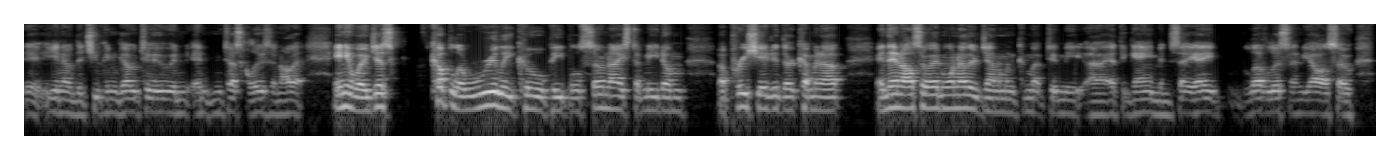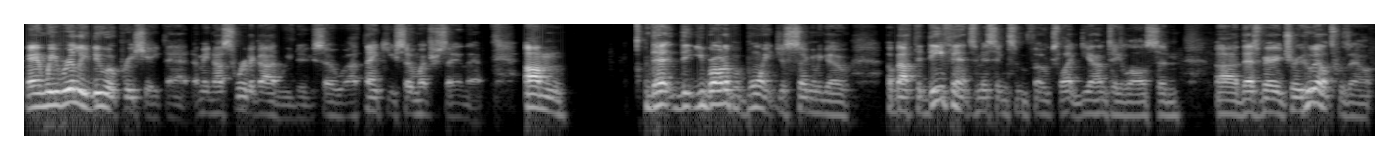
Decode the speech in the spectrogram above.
you know that you can go to in, in Tuscaloosa and all that. Anyway, just a couple of really cool people. So nice to meet them. Appreciated their coming up, and then also had one other gentleman come up to me uh, at the game and say, "Hey, love listening to y'all." So, man, we really do appreciate that. I mean, I swear to God, we do. So, uh, thank you so much for saying that. Um, that, that you brought up a point just a second ago about the defense missing some folks like Deontae Lawson. Uh, that's very true. Who else was out?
